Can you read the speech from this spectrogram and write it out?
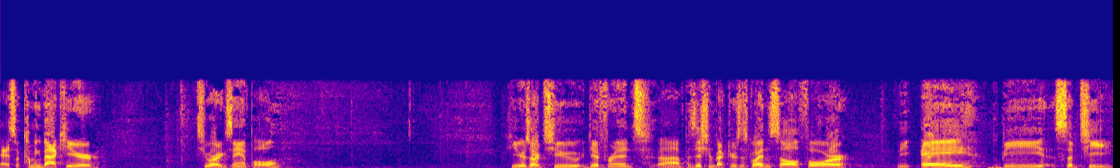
Okay, so coming back here to our example, here's our two different uh, position vectors. Let's go ahead and solve for the a, b sub t.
